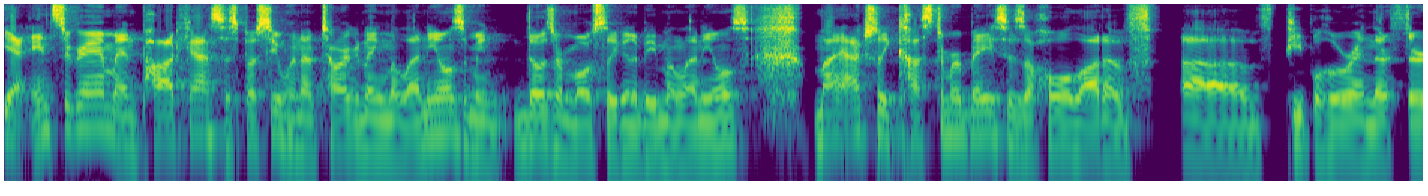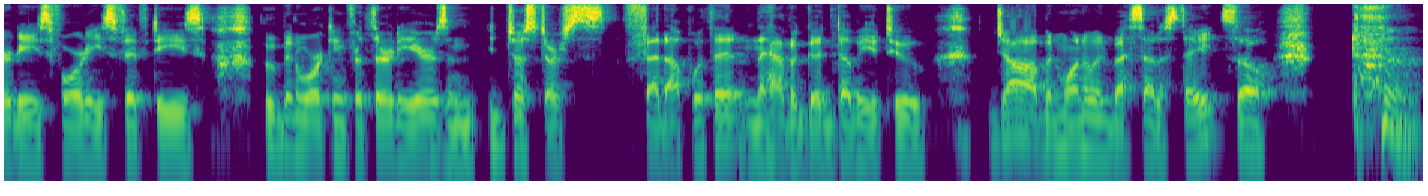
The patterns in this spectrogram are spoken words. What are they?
yeah instagram and podcasts especially when i'm targeting millennials i mean those are most mostly going to be millennials. My actually customer base is a whole lot of of people who are in their 30s, 40s, 50s who've been working for 30 years and just are fed up with it and they have a good W2 job and want to invest out of state. So a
